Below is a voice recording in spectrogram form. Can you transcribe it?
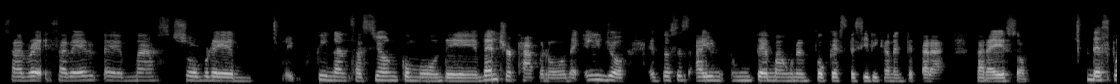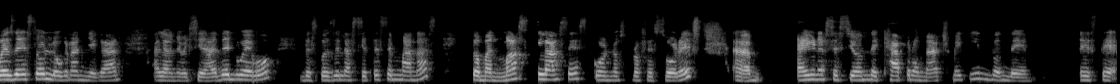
saber, saber eh, más sobre eh, financiación como de venture capital, de angel, entonces hay un, un tema, un enfoque específicamente para, para eso. Después de eso logran llegar a la universidad de nuevo, después de las siete semanas, toman más clases con los profesores. hay una sesión de Capital Matchmaking donde este,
